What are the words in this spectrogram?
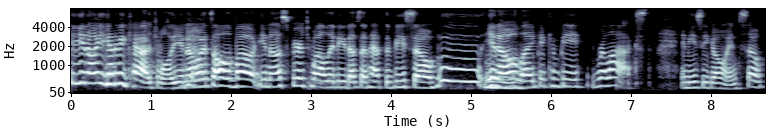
You know, you got to be casual. You know, yeah. it's all about you know spirituality doesn't have to be so. Mm, you mm-hmm. know, like it can be relaxed and easygoing. So.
